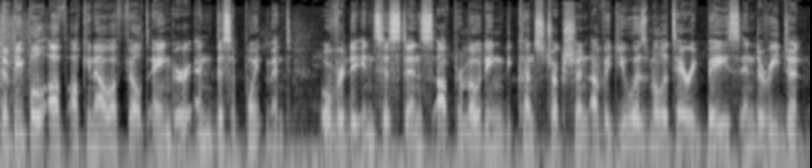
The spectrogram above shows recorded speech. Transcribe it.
The people of Okinawa felt anger and disappointment over the insistence of promoting the construction of a U.S. military base in the region.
